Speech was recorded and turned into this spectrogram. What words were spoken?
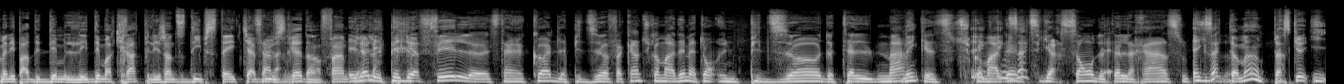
menés par des dé- les démocrates puis les gens du deep state qui Ça abuseraient d'enfants. Et là, les pédophiles, euh, c'était un code, la pizza. Fait que quand tu commandais, mettons, une pizza de telle marque, Mais- si tu commandais un petit garçon de telle race ou tout ça. Exactement, parce que il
